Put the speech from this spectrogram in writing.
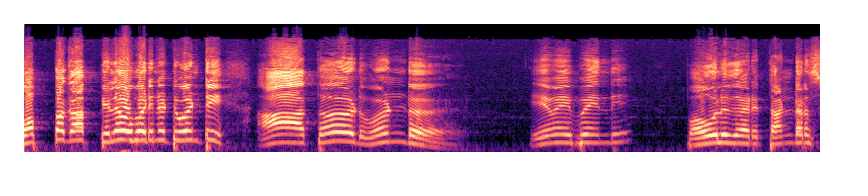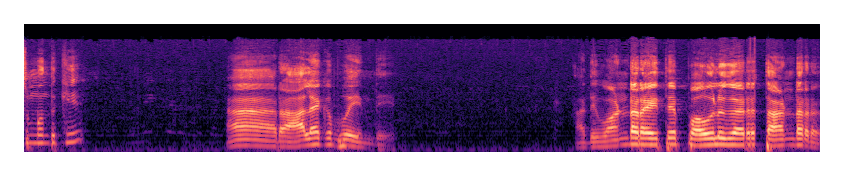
గొప్పగా పిలువబడినటువంటి ఆ థర్డ్ వండర్ ఏమైపోయింది? పౌలు గారి థండర్స్ ముందుకి రాలేకపోయింది. అది వండర్ అయితే పౌలు గారు థండర్.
